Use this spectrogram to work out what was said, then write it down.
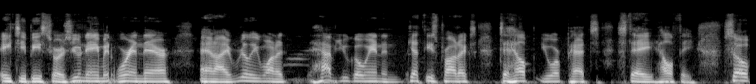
HEB stores, you name it, we're in there, and I really want to have you go in and get these products to help your pets stay healthy. So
